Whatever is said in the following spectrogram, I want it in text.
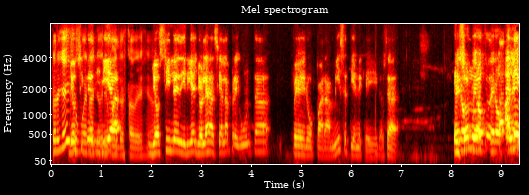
pero ya hizo yo un sí buen le año diría- Grimaldo esta vez. ya. Yo sí le diría, yo les hacía la pregunta, pero para mí se tiene que ir. O sea, el Pero- solo pero- hecho de pero, estar en Aleco,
